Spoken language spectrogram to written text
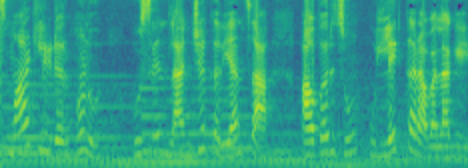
स्मार्ट लीडर म्हणून हुसेन लांजेकर यांचा आवर्जून उल्लेख करावा लागेल.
